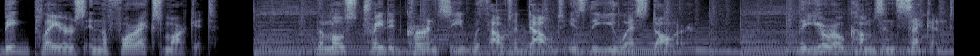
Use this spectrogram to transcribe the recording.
Big players in the forex market. The most traded currency without a doubt is the US dollar. The euro comes in second,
